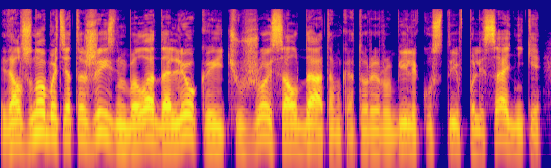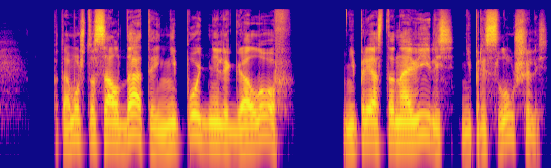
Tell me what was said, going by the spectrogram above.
И, должно быть, эта жизнь была далекой и чужой солдатам, которые рубили кусты в полисаднике, потому что солдаты не подняли голов, не приостановились, не прислушались,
